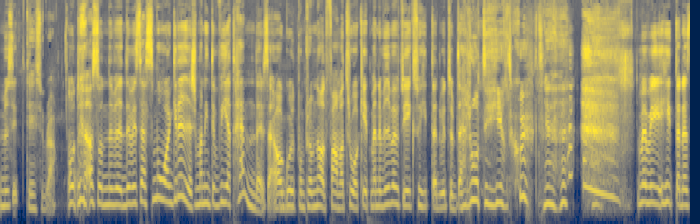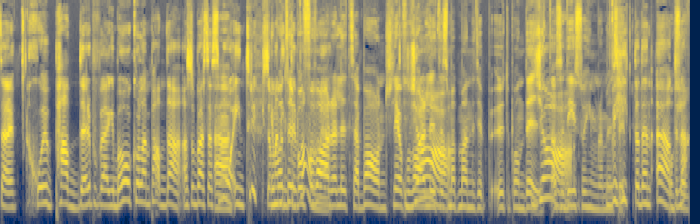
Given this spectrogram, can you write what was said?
Jättemysigt. Det är så bra. Och alltså, när vi, det är så små grejer som man inte vet händer. Så här, ja, gå ut på en promenad, fan vad tråkigt. Men när vi var ute och gick så hittade vi typ, det här låter ju helt sjukt. Men vi hittade så här, sju paddor på vägen. Bara, kolla en padda. Alltså bara så här, små Ja. intryck som Ja, man men inte typ är att få van med. vara lite så här barnslig och få Ja. vara lite som att man är typ ute på en dejt. Ja. Alltså det är så himla Vi mysigt. hittade en ödla,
